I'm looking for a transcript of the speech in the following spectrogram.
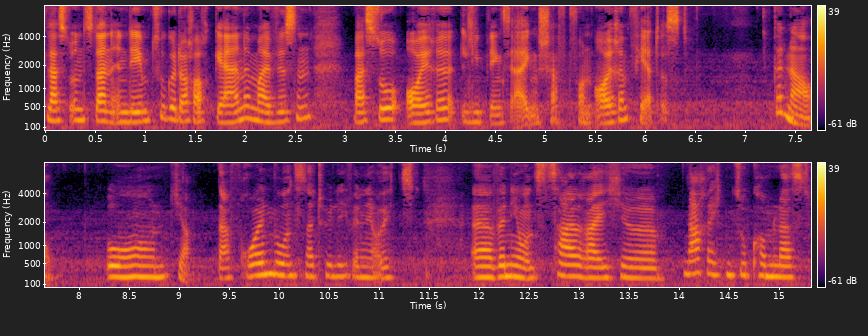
lasst uns dann in dem Zuge doch auch gerne mal wissen, was so eure Lieblingseigenschaft von eurem Pferd ist. Genau. Und ja, da freuen wir uns natürlich, wenn ihr euch äh, wenn ihr uns zahlreiche Nachrichten zukommen lasst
